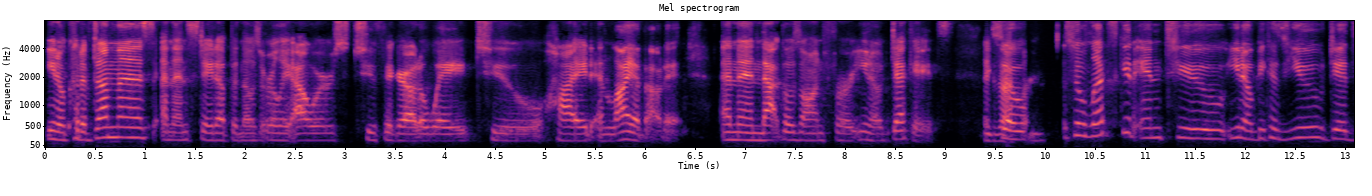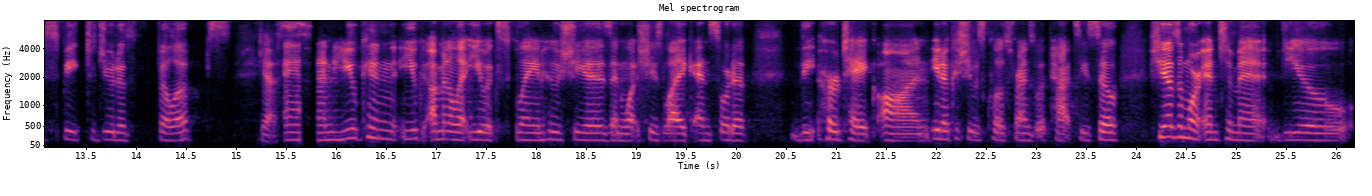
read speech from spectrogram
you know could have done this and then stayed up in those early hours to figure out a way to hide and lie about it and then that goes on for you know decades exactly so so let's get into you know because you did speak to judith phillips Yes. And, and you can you I'm going to let you explain who she is and what she's like and sort of the her take on, you know, cuz she was close friends with Patsy. So she has a more intimate view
